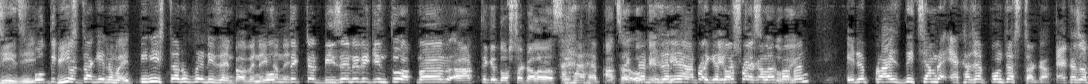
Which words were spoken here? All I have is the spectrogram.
জি জি। বিশটা কেন ভাই তিরিশটার উপরে ডিজাইন পাবেন এখানে। প্রত্যেকটা ডিজাইনেরই কিন্তু আপনার আট থেকে দশটা কালার আছে। হ্যাঁ হ্যাঁ আচ্ছা প্রত্যেকটা ডিজাইনে আট থেকে দশটা কালার পাবেন। এটা প্রাইস দিচ্ছি আমরা এক হাজার পঞ্চাশ টাকা। এক হাজার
